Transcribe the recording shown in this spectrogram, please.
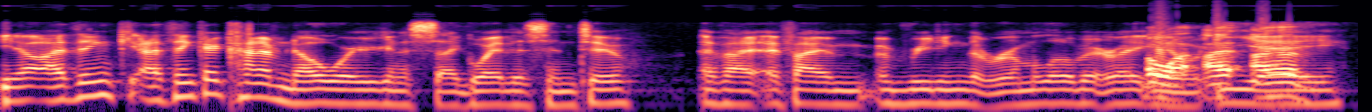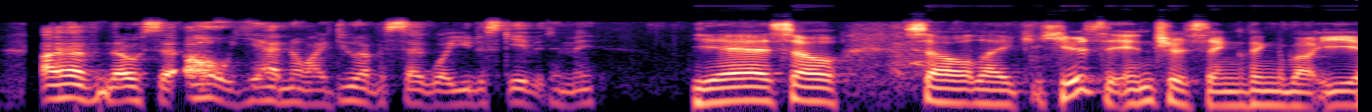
you know, I think I think I kind of know where you're gonna segue this into. If I if I'm reading the room a little bit right, oh, you Oh, know, I, I, I have, I have no set. Oh yeah, no, I do have a segue. You just gave it to me. Yeah, so so like here's the interesting thing about EA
